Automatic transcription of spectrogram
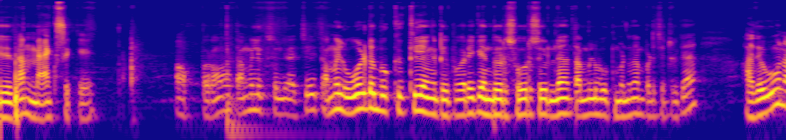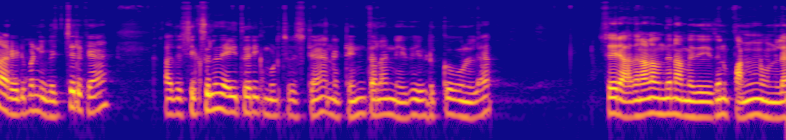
இதுதான் மேக்ஸுக்கு அப்புறம் தமிழுக்கு சொல்லியாச்சு. தமிழ் ஓல்டு புக்குக்கு என்கிட்ட இப்போ வரைக்கும் எந்த ஒரு சோர்ஸும் இல்லை. தமிழ் புக் மட்டும்தான் படிச்சுட்ருக்கேன் அதுவும் நான் ரெடி பண்ணி வச்சுருக்கேன். அது சிக்ஸ்த்துலேருந்து எயித் வரைக்கும் முடிச்சு வச்சுட்டேன். நான் டென்த்தெல்லாம் எதுவும் எடுக்கவும் இல்லை. சரி அதனால் வந்து நம்ம இது இதுன்னு பண்ணணும்ல.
